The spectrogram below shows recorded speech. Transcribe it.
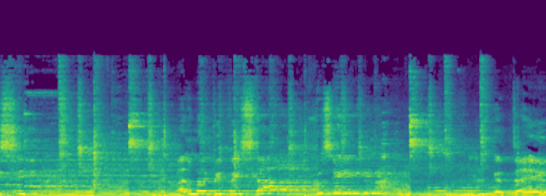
stessi bella e più vista così che te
